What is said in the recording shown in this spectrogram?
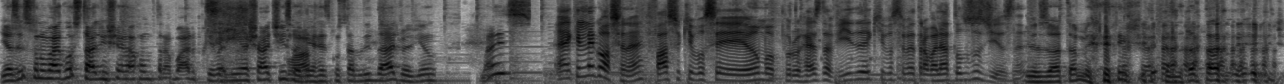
E às vezes tu não vai gostar de enxergar como trabalho, porque vai vir a chatice, claro. vai vir a responsabilidade, vai vir. Mas é aquele negócio, né? Faça o que você ama pro resto da vida e que você vai trabalhar todos os dias, né? Exatamente. exatamente.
